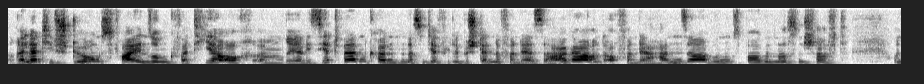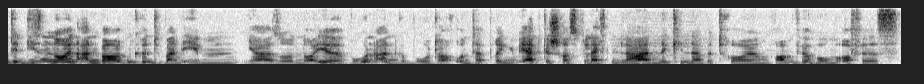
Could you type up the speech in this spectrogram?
relativ störungsfrei in so einem Quartier auch ähm, realisiert werden könnten. Das sind ja viele Bestände von der Saga und auch von der Hansa Wohnungsbaugenossenschaft. Und in diesen neuen Anbauten könnte man eben ja so neue Wohnangebote auch unterbringen. Im Erdgeschoss vielleicht ein Laden, eine Kinderbetreuung, Raum für Homeoffice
